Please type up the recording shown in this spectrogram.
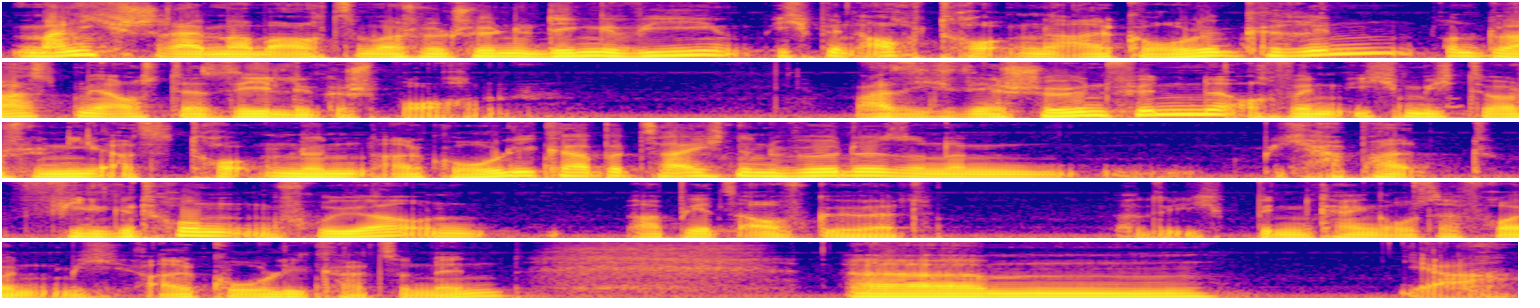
Manche schreiben aber auch zum Beispiel schöne Dinge wie, ich bin auch trockene Alkoholikerin und du hast mir aus der Seele gesprochen. Was ich sehr schön finde, auch wenn ich mich zum Beispiel nie als trockenen Alkoholiker bezeichnen würde, sondern ich habe halt viel getrunken früher und habe jetzt aufgehört. Also ich bin kein großer Freund, mich Alkoholiker zu nennen. Ähm, ja.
